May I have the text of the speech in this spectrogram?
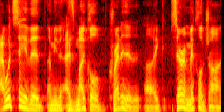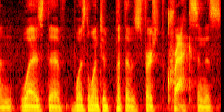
I would say that I mean, as Michael credited, uh, like Sarah Meiklejohn was the was the one to put those first cracks in this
